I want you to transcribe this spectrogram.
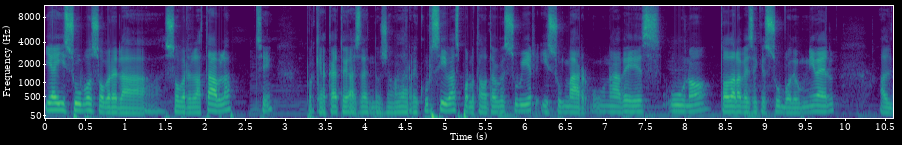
Y ahí subo sobre la, sobre la tabla, ¿sí? porque acá estoy haciendo llamadas recursivas, por lo tanto tengo que subir y sumar una vez 1, todas las veces que subo de un nivel al,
